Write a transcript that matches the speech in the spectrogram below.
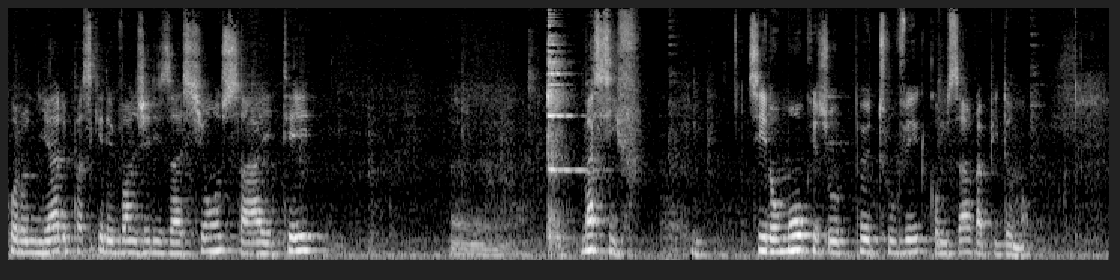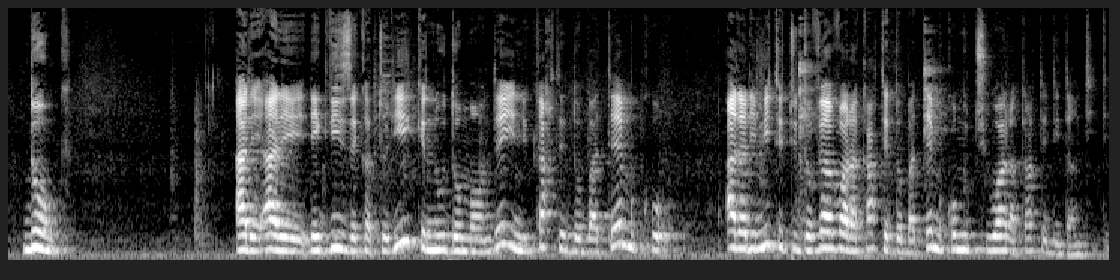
coloniale, parce que l'évangélisation, ça a été euh, massif. C'est le mot que je peux trouver comme ça rapidement. Donc, l'Église catholique nous demandait une carte de baptême. À la limite, tu devais avoir la carte de baptême comme tu as la carte d'identité.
